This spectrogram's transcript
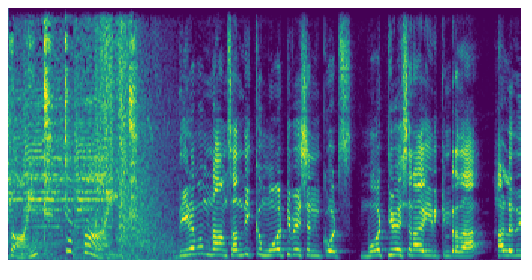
Point to point. தினமும் நாம் சந்திக்கும் மோட்டிவேஷன் கோட்ஸ் மோட்டிவேஷனாக இருக்கின்றதா அல்லது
